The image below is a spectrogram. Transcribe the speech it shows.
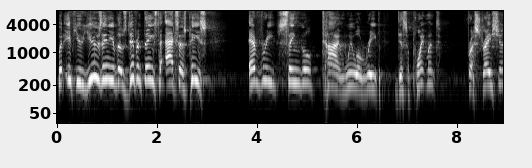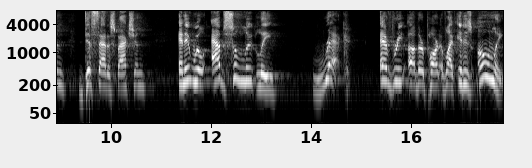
But if you use any of those different things to access peace, every single time we will reap disappointment, frustration, dissatisfaction, and it will absolutely wreck every other part of life. It is only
